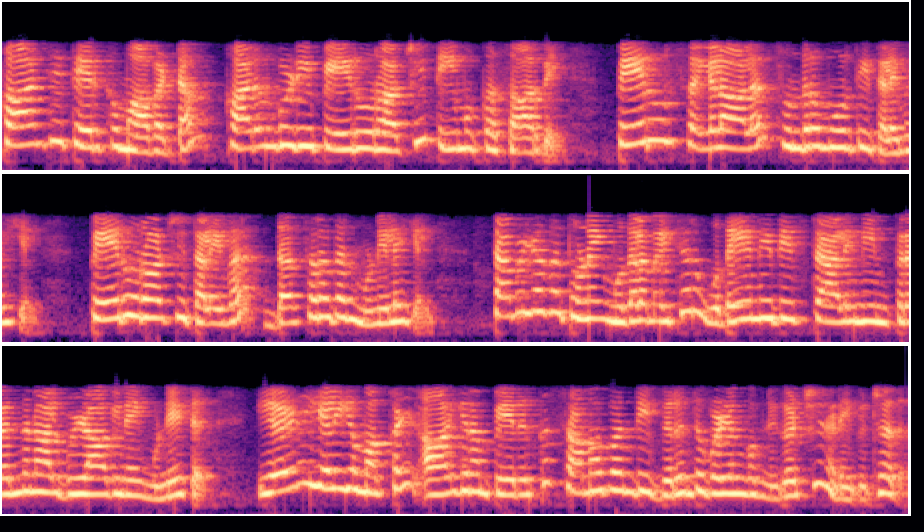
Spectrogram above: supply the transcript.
காஞ்சி தெற்கு மாவட்டம் கருங்குழி பேரூராட்சி திமுக சார்பில் பேரூர் செயலாளர் சுந்தரமூர்த்தி தலைமையில் பேரூராட்சி தலைவர் தசரதன் முன்னிலையில் தமிழக துணை முதலமைச்சர் உதயநிதி ஸ்டாலினின் பிறந்தநாள் விழாவினை முன்னிட்டு ஏழை எளிய மக்கள் ஆயிரம் பேருக்கு சமபந்தி விருது வழங்கும் நிகழ்ச்சி நடைபெற்றது.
